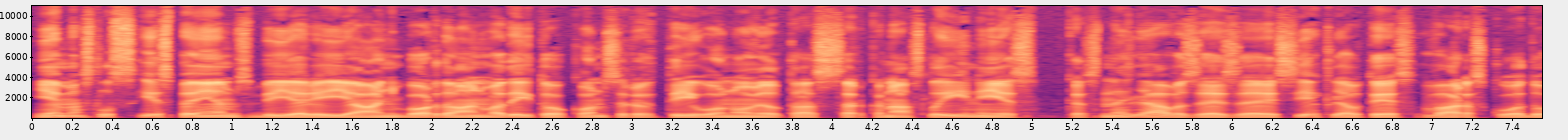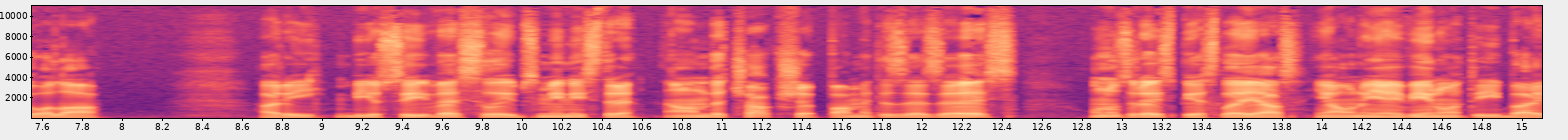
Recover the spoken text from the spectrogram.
Iemesls iespējams bija arī Jāņa Bordāna vadīto konservatīvo noviltās sarkanās līnijas, kas neļāva ZZS iekļauties varas kodolā. Arī bijusī veselības ministre Anna Čakša pameta ZZS un uzreiz pieslējās jaunajai vienotībai.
